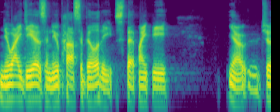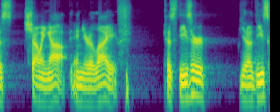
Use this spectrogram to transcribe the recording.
new ideas and new possibilities that might be, you know, just showing up in your life. Because these are, you know, these,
